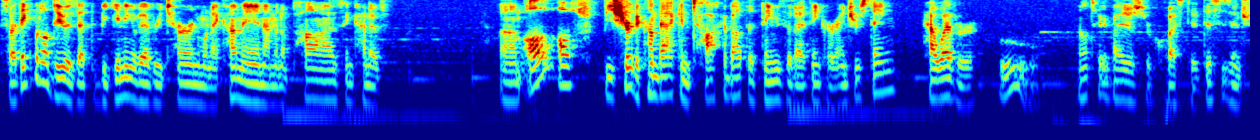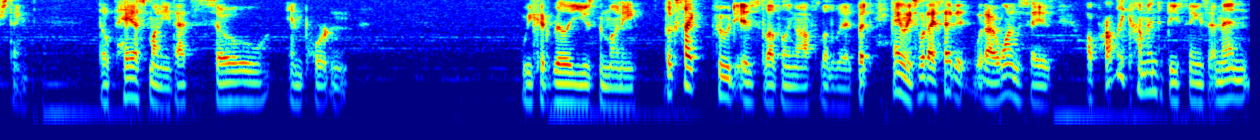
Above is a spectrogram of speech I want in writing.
So I think what I'll do is at the beginning of every turn when I come in, I'm going to pause and kind of um, I'll, I'll be sure to come back and talk about the things that I think are interesting. However, ooh, military advisors requested. This is interesting. They'll pay us money. That's so important. We could really use the money. Looks like food is leveling off a little bit. But anyways, what I said, it, what I wanted to say is, I'll probably come into these things and then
